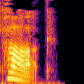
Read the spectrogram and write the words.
Park.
